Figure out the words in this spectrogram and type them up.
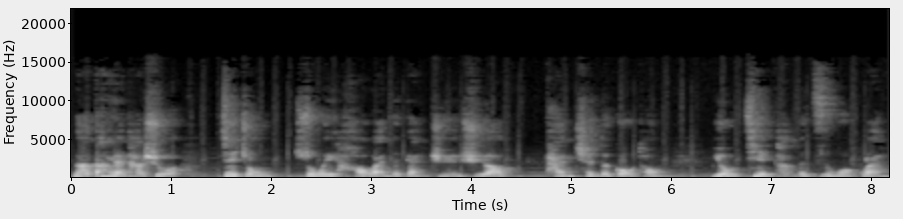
那当然，他说这种所谓好玩的感觉，需要坦诚的沟通，有健康的自我观，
